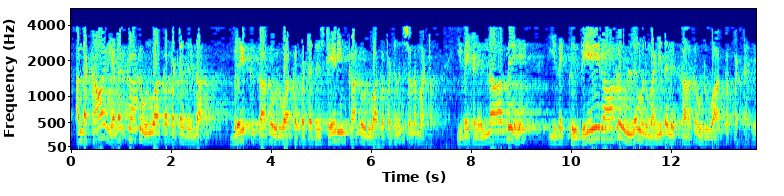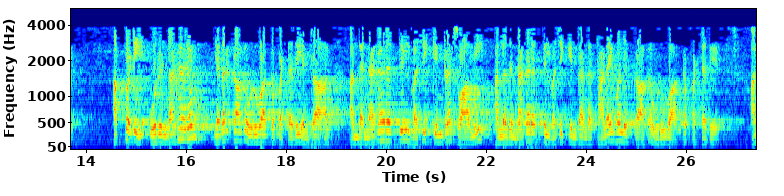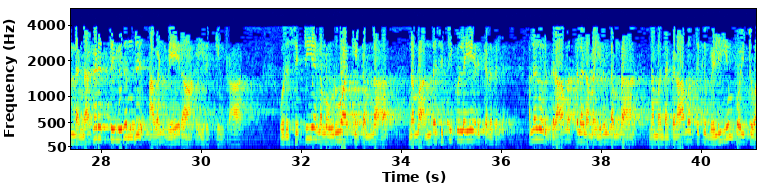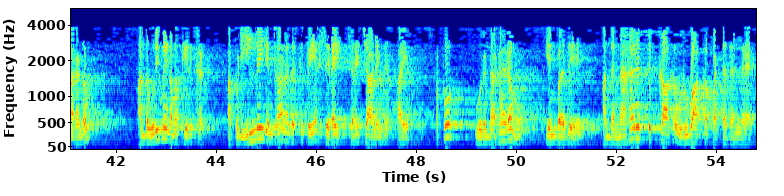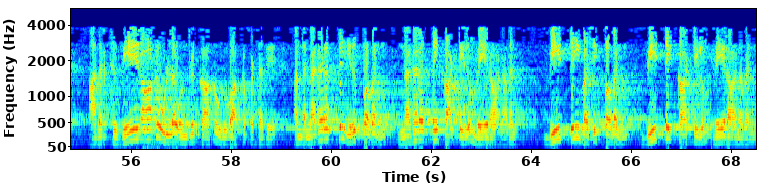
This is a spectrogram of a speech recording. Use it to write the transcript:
அந்த கார் எதற்காக உருவாக்கப்பட்டதுன்னா பிரேக்குக்காக உருவாக்கப்பட்டது ஸ்டேரிங்காக உருவாக்கப்பட்டதுன்னு சொல்ல மாட்டோம். இவைகள் எல்லாமே இதற்கு வேறாக உள்ள ஒரு மனிதனுக்காக உருவாக்கப்பட்டது. அப்படி ஒரு நகரம் எதற்காக உருவாக்கப்பட்டது என்றால் அந்த நகரத்தில் வசிக்கின்ற சுவாமி அல்லது நகரத்தில் வசிக்கின்ற அந்த தலைவனுக்காக உருவாக்கப்பட்டது. அந்த நகரத்திலிருந்து அவன் வேறாக இருக்கின்றான். ஒரு சிட்டியை நம்ம உருவாக்கிட்டோம்னா நம்ம அந்த சிட்டிக்குள்ளேயே இருக்கிறது இல்லை அல்லது ஒரு கிராமத்துல நம்ம இருந்தோம்னா நம்ம அந்த கிராமத்துக்கு வெளியும் போயிட்டு வரணும். அந்த உரிமை நமக்கு இருக்கணும். அப்படி இல்லை என்றால் அதற்கு பெயர் சிறை சிறைச்சாலைன்னு ஆயிரும். அப்போ ஒரு நகரம் என்பது அந்த நகரத்துக்காக உருவாக்கப்பட்டதல்ல. அதற்கு வேறாக உள்ள ஒன்றுக்காக உருவாக்கப்பட்டது. அந்த நகரத்தில் இருப்பவன் நகரத்தை காட்டிலும் வேறானவன். வீட்டில் வசிப்பவன் வீட்டை காட்டிலும் வேறானவன்.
